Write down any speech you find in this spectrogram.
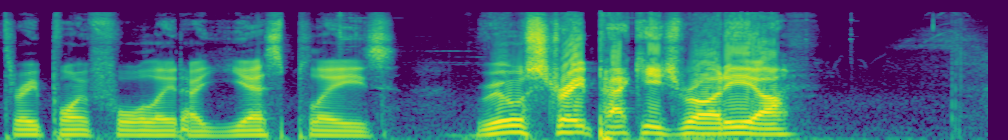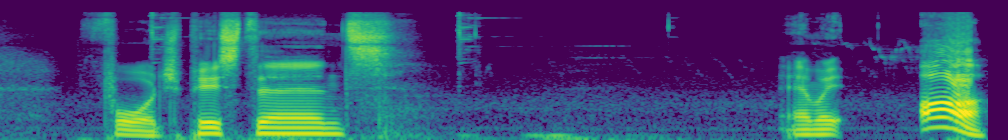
3.4 litre. Yes, please. Real street package right here. Forged pistons. And we... Oh!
